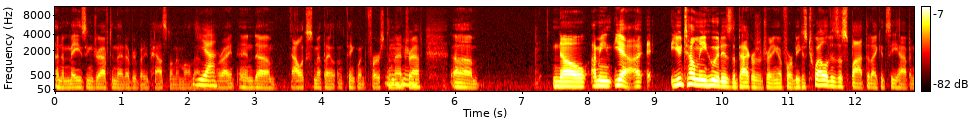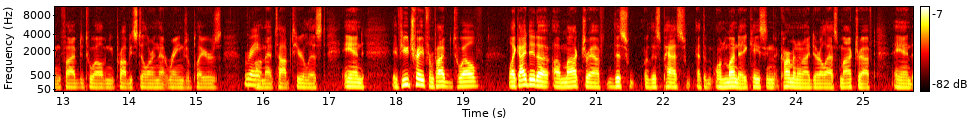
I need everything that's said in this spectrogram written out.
an amazing draft in that everybody passed on him all that Yeah. long, right? And um, Alex Smith, I think, went first in that Mhm. draft. Um, no, I mean, yeah. I, you tell me who it is the Packers are trading up for because 12 is a spot that I could see happening. 5 to 12, and you probably still are in that range of players Right. on that top tier list. And if you trade from 5 to 12, like I did a, a mock draft this or this past at the on Monday. Casey and Carmen and I did our last mock draft, and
